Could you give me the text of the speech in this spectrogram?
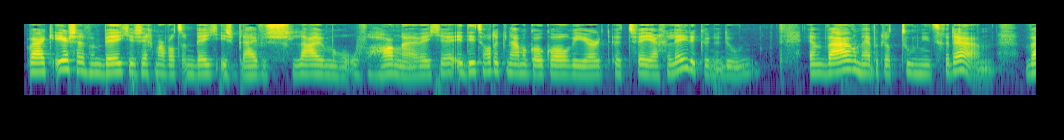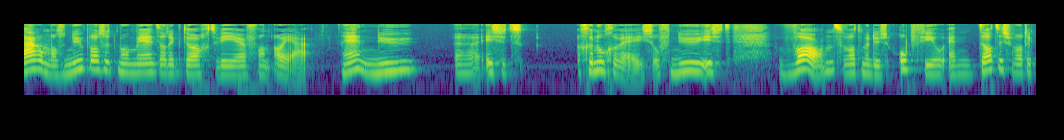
waar ik eerst even een beetje, zeg maar, wat een beetje is blijven sluimeren of hangen. Weet je, dit had ik namelijk ook alweer twee jaar geleden kunnen doen. En waarom heb ik dat toen niet gedaan? Waarom was nu pas het moment dat ik dacht weer van, oh ja, hè, nu uh, is het genoeg geweest. Of nu is het. Want wat me dus opviel, en dat is wat ik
